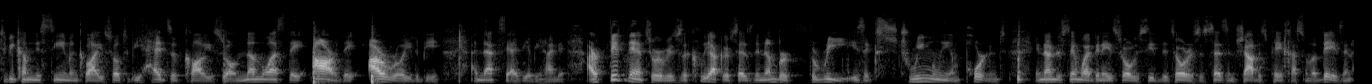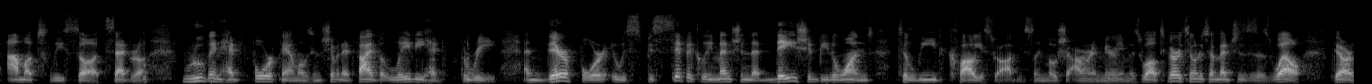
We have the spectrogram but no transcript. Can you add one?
to become Nisim and Klal Yisrael, to be heads of Klal Yisrael. Nonetheless, they are. They are Roy to be, and that's the idea behind it. Our fifth answer is the Kli Yakar says the number three is extremely important in understanding why Bnei Yisrael received the Torah. As it says in Shabbos Peichas Beis and Amat Lisa, etc. Reuven had four families and Shimon had five, but Levi had three, and therefore it was specifically mentioned that they should be the ones to lead Klal Yisrael. Obviously, Moshe, Aaron, and Miriam as well. Tiferet Yonis mentions this as well. There are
